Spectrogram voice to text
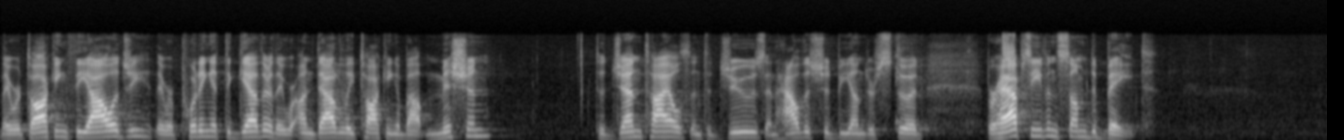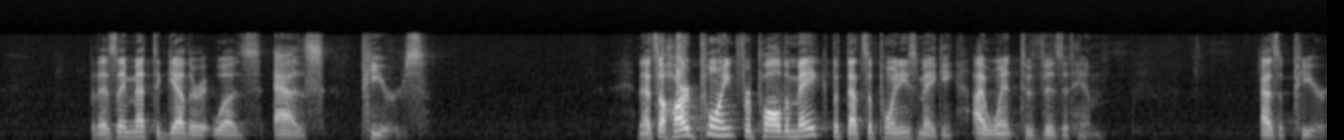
They were talking theology, they were putting it together, they were undoubtedly talking about mission to Gentiles and to Jews and how this should be understood perhaps even some debate. But as they met together, it was as peers. And that's a hard point for Paul to make, but that's the point he's making. I went to visit him as a peer.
